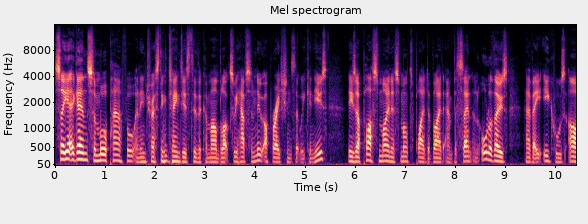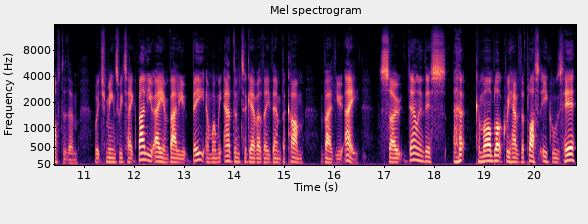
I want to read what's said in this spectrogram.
So yet again, some more powerful and interesting changes to the command blocks. We have some new operations that we can use. These are plus, minus, multiply, divide and percent and all of those have a equals after them which means we take value A and value B and when we add them together they then become value A. So down in this command block we have the plus equals here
